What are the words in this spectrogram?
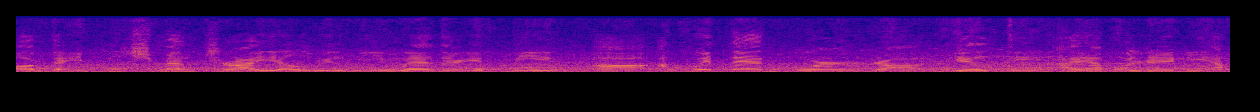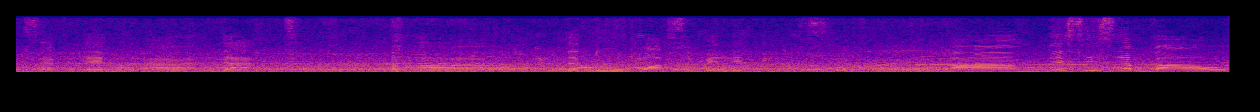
of the impeachment trial will be, whether it be acquitted or guilty. I have already accepted that, the two possibilities. Um, this is about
